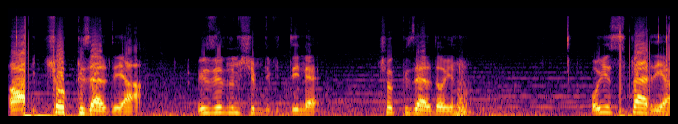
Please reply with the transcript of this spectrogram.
Abi çok güzeldi ya. Üzüldüm şimdi bittiğine. Çok güzeldi oyun. Oyun süperdi ya.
